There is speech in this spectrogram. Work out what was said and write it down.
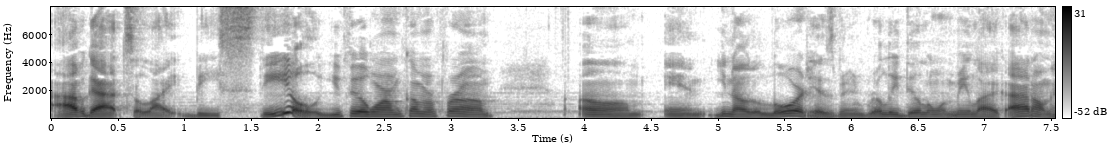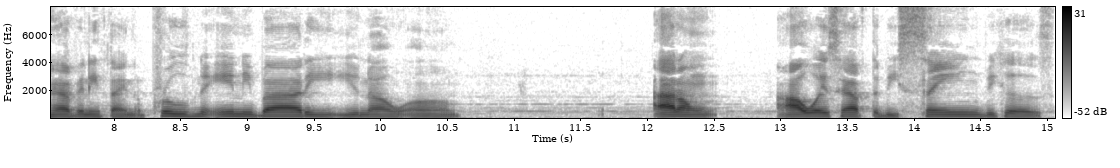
I've got to like be still. You feel where I'm coming from? Um, and you know, the Lord has been really dealing with me like I don't have anything to prove to anybody, you know, um I don't always have to be seen because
